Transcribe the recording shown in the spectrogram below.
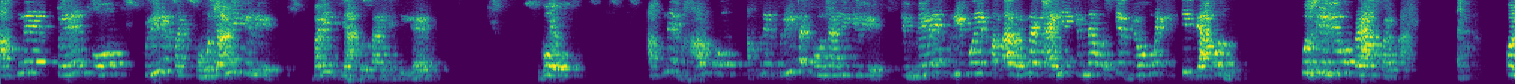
अपने प्रेम को प्रिय तक पहुँचाने के लिए बड़ी व्याकुलता रहती है। वो अपने भाव को अपने प्रिय तक पहुँचाने के लिए कि मेरे प्रिय को ये पता लगना चाहिए कि मैं उसके वियोग में कितनी व्याकुल हूँ। उसके लिए वो प्रयास करता है। और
